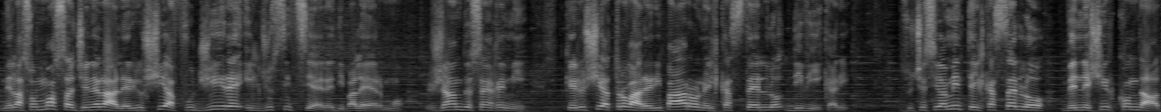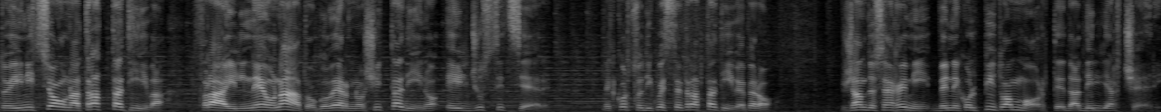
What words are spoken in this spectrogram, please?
Nella sommossa generale riuscì a fuggire il giustiziere di Palermo, Jean de Saint-Rémy, che riuscì a trovare riparo nel castello di Vicari. Successivamente il castello venne circondato e iniziò una trattativa fra il neonato governo cittadino e il giustiziere. Nel corso di queste trattative però Jean de Saint-Rémy venne colpito a morte da degli arcieri.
